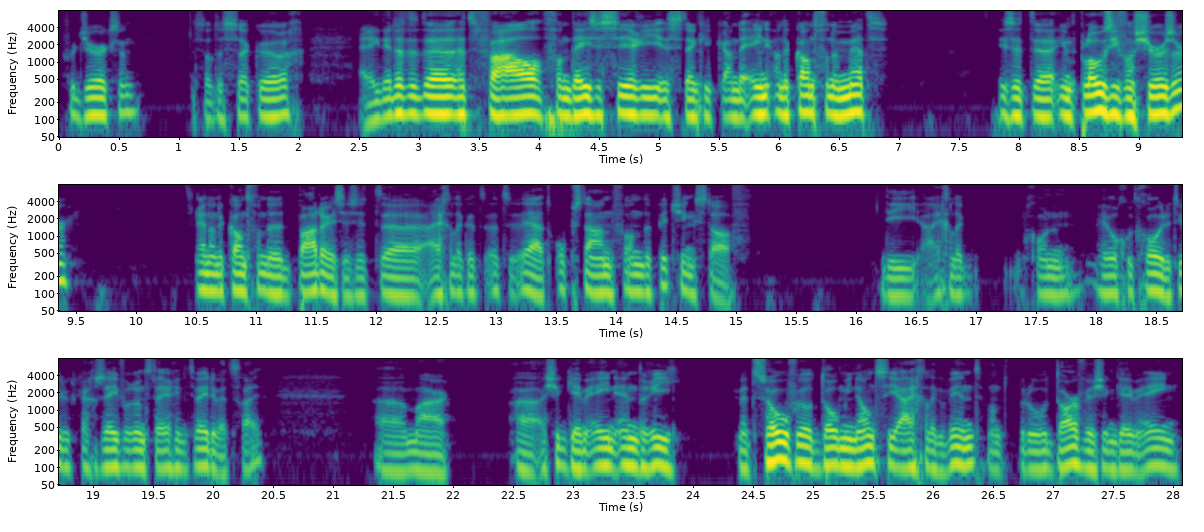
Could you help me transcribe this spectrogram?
voor Jerkson. Dus dat is eh, keurig. En ik denk dat het, het verhaal van deze serie is, denk ik, aan de, ene, aan de kant van de Met is het implosie van Scherzer. En aan de kant van de Padres is het eigenlijk het, het, ja, het opstaan van de pitching staff. Die eigenlijk gewoon heel goed gooide. Natuurlijk krijgen ze zeven runs tegen in de tweede wedstrijd. Uh, maar uh, als je game 1 en 3 met zoveel dominantie eigenlijk wint. Want ik bedoel, Darvish in game 1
